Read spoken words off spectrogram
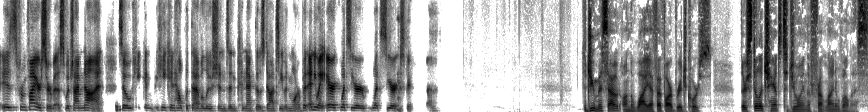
is from fire service, which I'm not. So he can he can help with the evolutions and connect those dots even more. But anyway, Eric, what's your what's your experience? Did you miss out on the YFFR bridge course? There's still a chance to join the front line of wellness.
